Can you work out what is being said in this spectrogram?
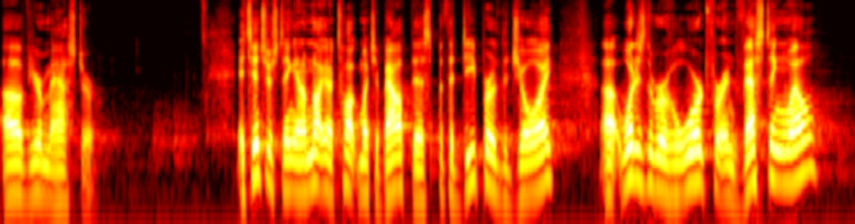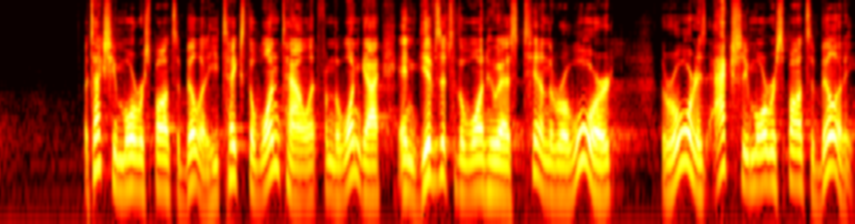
of your Master. It's interesting, and I'm not going to talk much about this, but the deeper the joy, uh, what is the reward for investing well? It's actually more responsibility. He takes the one talent from the one guy and gives it to the one who has 10. The reward, the reward is actually more responsibility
